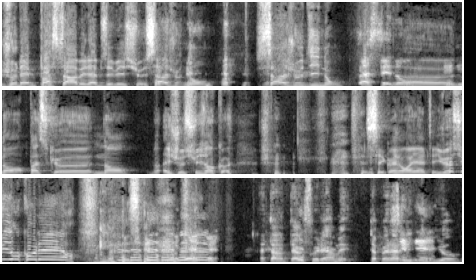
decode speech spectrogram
je n'aime pas ça, mesdames et messieurs. Ça, je. Non. Ça, je dis non. Ça, c'est non. Euh, non, parce que. Non. Je suis en. c'est quoi une royauté? Je suis en colère Attends, t'es en colère, mais t'as pas la rue du lion?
